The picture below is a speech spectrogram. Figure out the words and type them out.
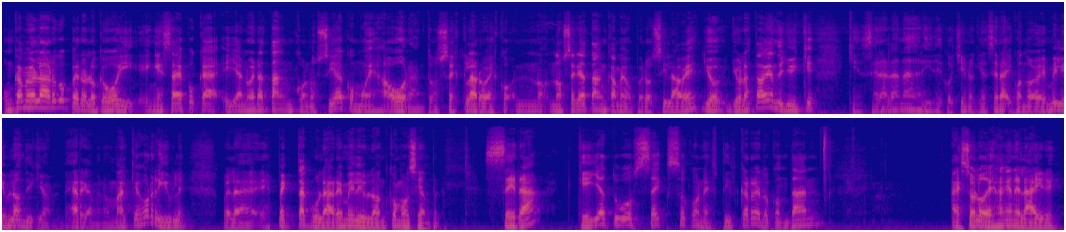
Un cameo largo, pero lo que voy, en esa época ella no era tan conocida como es ahora. Entonces, claro, es no, no sería tan cameo. Pero si la ves, yo, yo la estaba viendo y yo dije, ¿quién será la nariz de cochino? ¿Quién será? Y cuando ve Emily Blunt, dije, verga, menos mal que es horrible. Pues la- espectacular Emily Blunt como siempre. ¿Será que ella tuvo sexo con Steve Carrell con Dan? A eso lo dejan en el aire.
